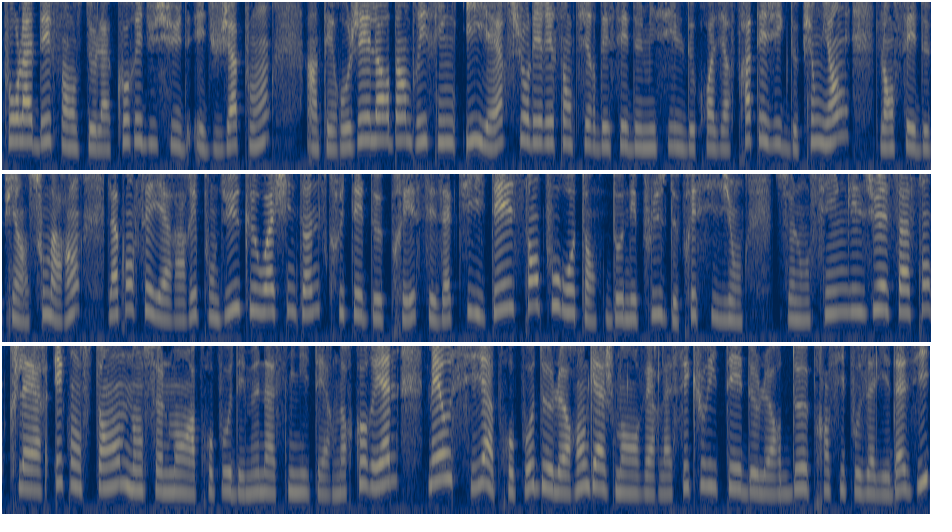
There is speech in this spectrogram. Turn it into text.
pour la défense de la Corée du Sud et du Japon. Interrogée lors d'un briefing hier sur les récents tirs d'essais de missiles de croisière stratégique de Pyongyang lancés depuis un sous-marin, la conseillère a répondu que Washington scrutait de près ses activités sans pour autant donner plus de précision. Selon Singh, les USA sont clairs et constants non seulement à propos des menaces militaires nord-coréennes, mais aussi à propos de leur engagement envers la sécurité de leurs deux principaux alliés d'Asie,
